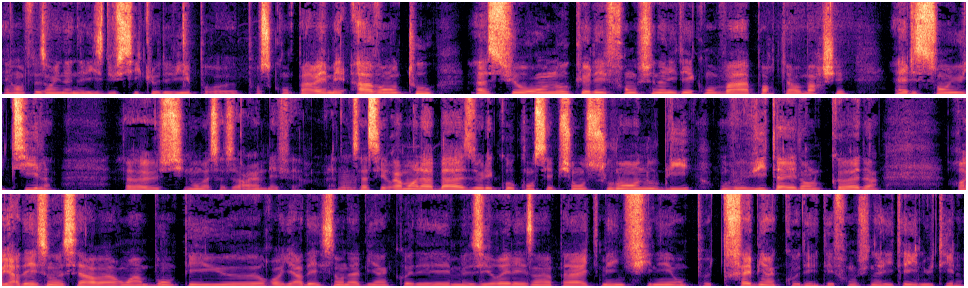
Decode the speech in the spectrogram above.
et en faisant une analyse du cycle de vie pour, euh, pour se comparer. Mais avant tout, assurons-nous que les fonctionnalités qu'on va apporter au marché, elles sont utiles. Euh, sinon, bah, ça sert à rien de les faire. Donc mm. ça, c'est vraiment la base de l'éco-conception. Souvent, on oublie, on veut vite aller dans le code. Regardez si nos serveurs ont un bon PUE, regardez si on a bien codé, mesurer les impacts, mais in fine, on peut très bien coder des fonctionnalités inutiles.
